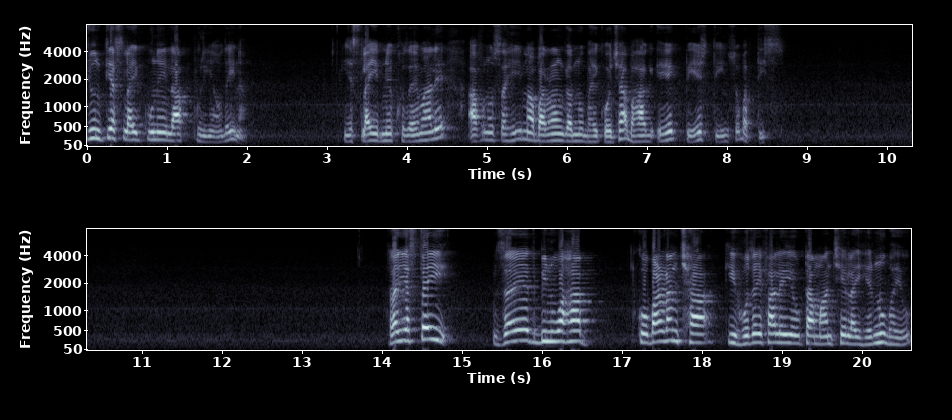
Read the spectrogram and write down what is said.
जुन त्यसलाई कुनै लाभ पुर्याउँदैन। यसलाई इब्ने खुजैमाले आफ्नो सहीमा वर्णन गर्नुभएको छ भाग एक पेज तिन सौ बत्तिस र यस्तै जयद बिन वहाबको वर्णन छ कि हुजैफाले एउटा मान्छेलाई हेर्नुभयो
